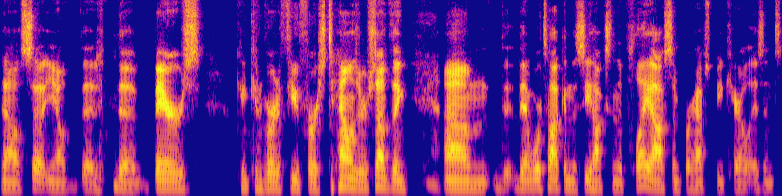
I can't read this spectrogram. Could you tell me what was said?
you know so you know the the bears can convert a few first downs or something um th- then we're talking the seahawks in the playoffs and perhaps b Carroll isn't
